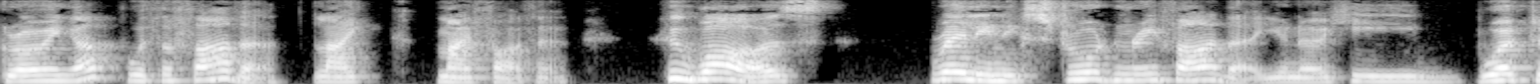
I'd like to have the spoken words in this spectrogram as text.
growing up with a father like my father, who was really an extraordinary father. You know, he worked,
